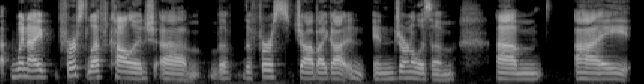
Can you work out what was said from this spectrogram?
uh, when I first left college, um, the the first job I got in in journalism, um, I,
